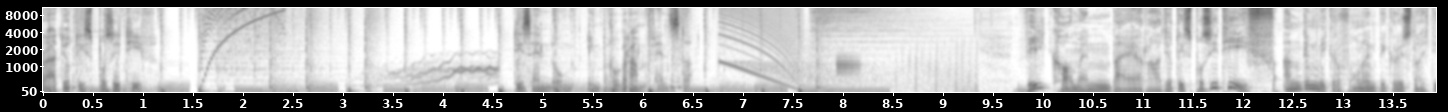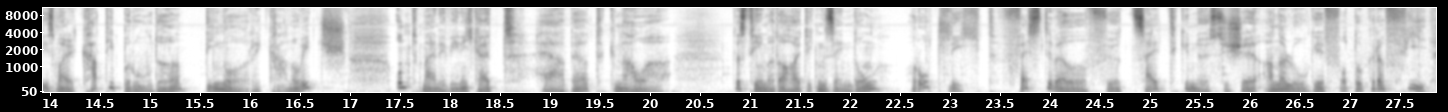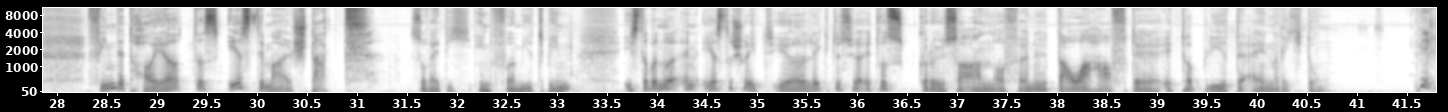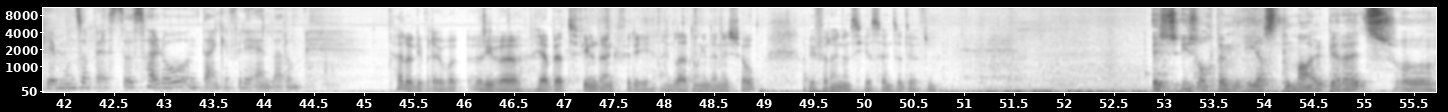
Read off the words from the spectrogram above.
Radiodispositiv. Die Sendung im Programmfenster. Willkommen bei Radiodispositiv. An den Mikrofonen begrüßen euch diesmal Kathi Bruder, Dino Rekanovic und meine Wenigkeit Herbert Gnauer. Das Thema der heutigen Sendung Rotlicht Festival für zeitgenössische analoge Fotografie findet heuer das erste Mal statt. Soweit ich informiert bin, ist aber nur ein erster Schritt. Ihr legt es ja etwas größer an auf eine dauerhafte, etablierte Einrichtung. Wir geben unser Bestes. Hallo und danke für die Einladung. Hallo, lieber, lieber Herbert, vielen Dank für die Einladung in deine Show. Wir freuen uns, hier sein zu dürfen. Es ist auch beim ersten Mal bereits äh,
